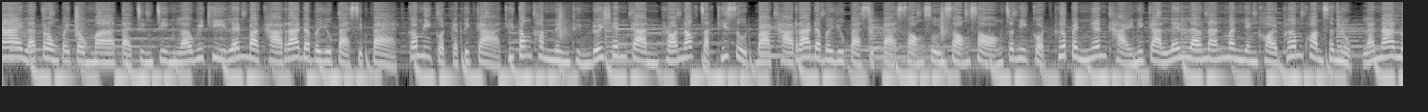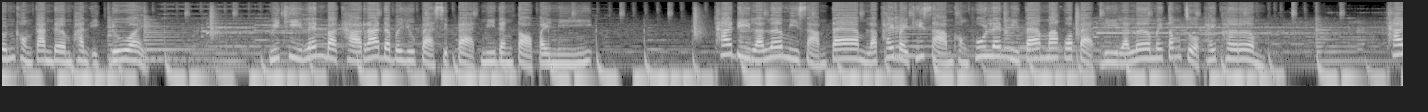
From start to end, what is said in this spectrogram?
ง่ายและตรงไปตรงมาแต่จริง ๆ แล้ววิธีเล่นบาคาร่า W88 ก็มีกฎกติกาที่ต้องคำนึงถึงด้วยเช่นกัน เพราะนอกจากที่สูตรบาคาร่า W88 2022 จะมีกฎเพื่อเป็นเงื่อนไขในการเล่นแล้วนั้น มันยังคอยเพิ่มความสนุกและน่าลุ้นของการเดิมพันอีกด้วย วิธีเล่นบาคาร่า W88 มีดังต่อไปนี้ถ้า dealer มี 3 แต้ม และไพ่ใบที่ 3 ของผู้เล่นมีแต้มมากกว่า8 dealer ไม่ต้องจั่วไพ่เพิ่ม ถ้า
